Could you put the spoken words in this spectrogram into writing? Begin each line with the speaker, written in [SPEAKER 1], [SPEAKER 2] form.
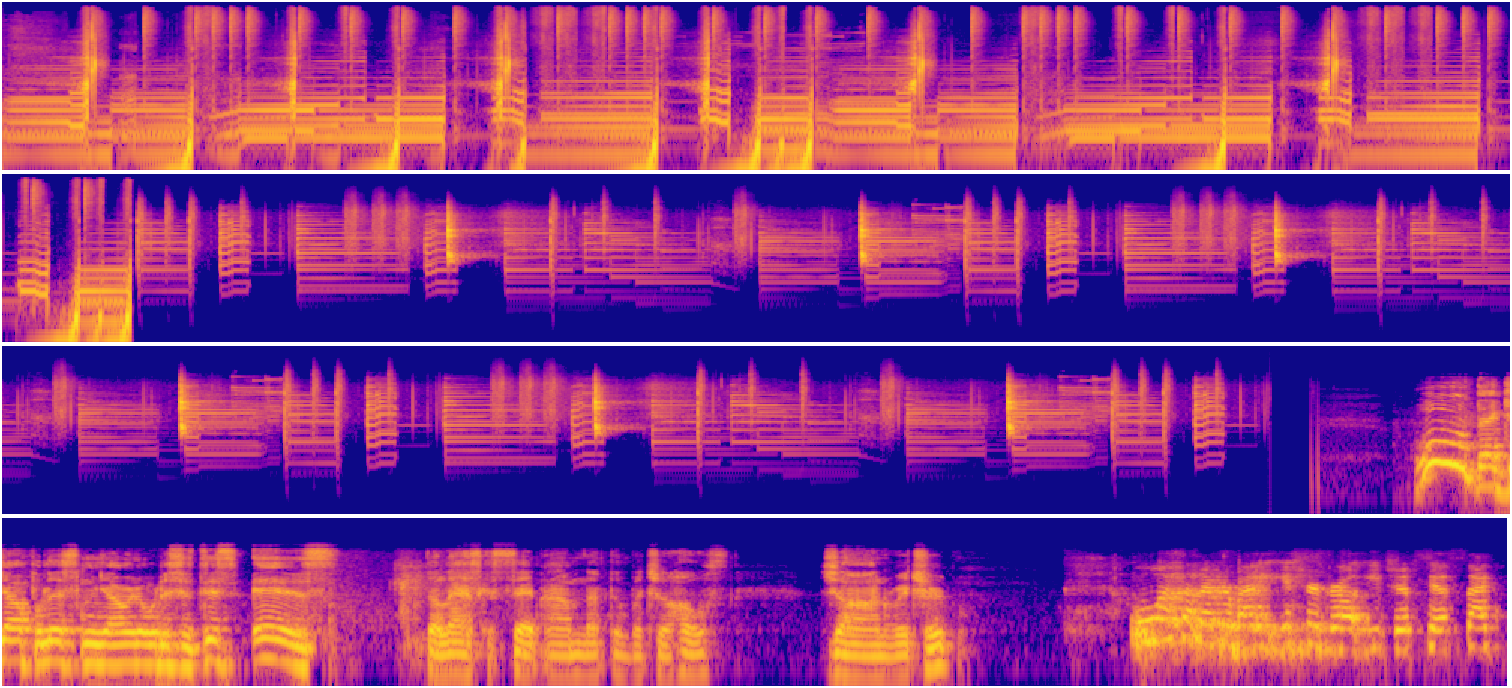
[SPEAKER 1] Woo! Thank y'all for listening. Y'all already know what this is. This is the last cassette. I'm nothing but your host, John Richard.
[SPEAKER 2] What's up, everybody? It's your girl Egyptia Psych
